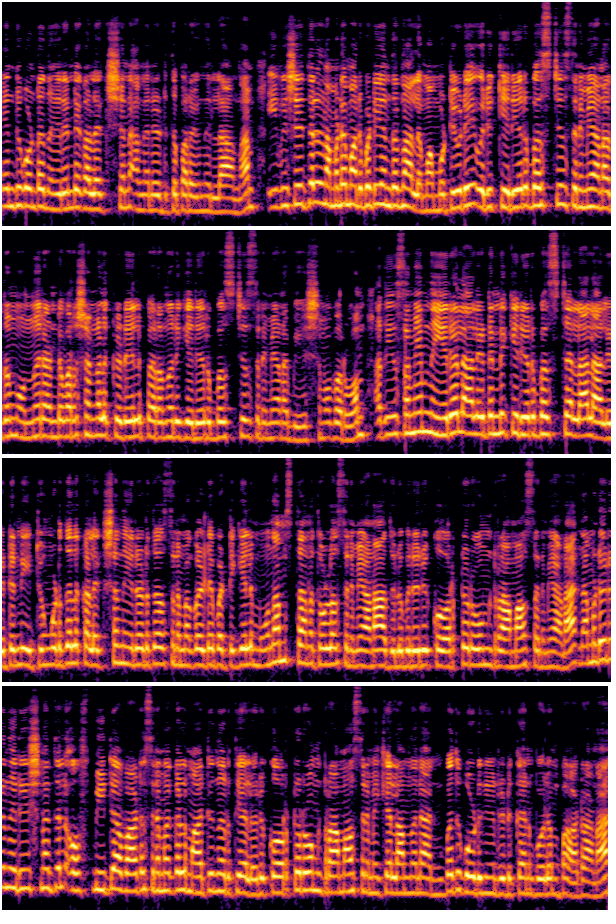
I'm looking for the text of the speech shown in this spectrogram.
എന്തുകൊണ്ട് നേരിന്റെ കളക്ഷൻ അങ്ങനെ എടുത്തു പറയുന്നില്ല എന്ന്? ഈ വിഷയത്തിൽ നമ്മുടെ മറുപടി എന്തെന്നാൽ മമ്മൂട്ടിയുടെ ഒരു കരിയർ ബെസ്റ്റ് സിനിമയാണ്. അതും ഒന്ന് രണ്ട് വർഷങ്ങൾക്കിടയിൽ പിറന്ന ഒരു കരിയർ ബെസ്റ്റ് സിനിമയാണ് ഭീഷ്മപർവം അതേസമയം നേരെ ലാലേട്ടന്റെ കരിയർ ബെസ്റ്റ് അല്ല ലാലേട്ടന്റെ ഏറ്റവും കൂടുതൽ കളക്ഷൻ നേടിയെടുത്ത സിനിമകളുടെ പട്ടികയിൽ മൂന്നാം സ്ഥാനത്തുള്ള സിനിമയാണ്. അതിലുപരി ഒരു കോർട്ട് റൂം ഡ്രാമ സിനിമയാണ്. നമ്മുടെ ഒരു നിരീക്ഷണത്തിൽ ഓഫ് ബീറ്റ് അവാർഡ് സിനിമകൾ മാറ്റി നിർത്തിയാൽ ഒരു കോർട്ട് റൂം ഡ്രാമ സിനിമയ്ക്കെല്ലാം തന്നെ അൻപത് കോടി നേടിയെടുക്കാൻ പോലും പാടാണ്.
